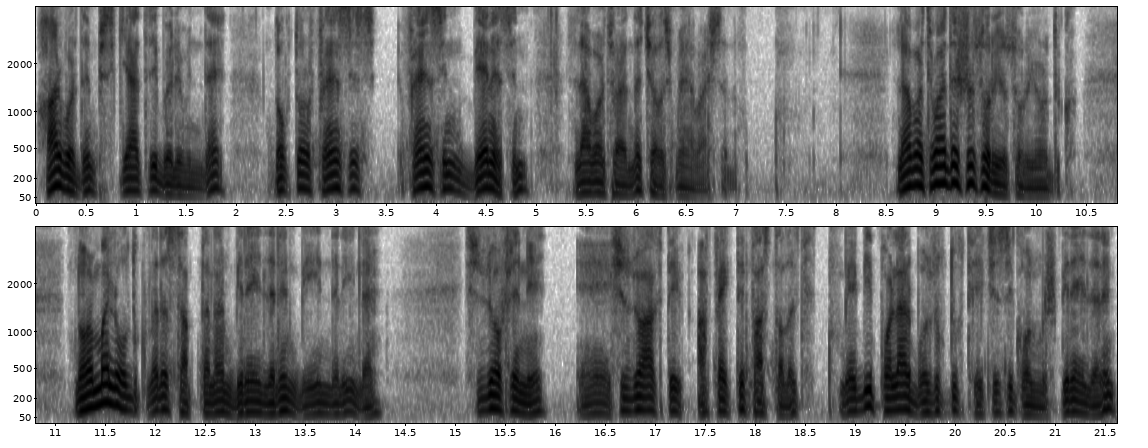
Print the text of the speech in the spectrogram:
Harvard'ın psikiyatri bölümünde Dr. Francis Francine Benes'in laboratuvarında çalışmaya başladım. Laboratuvarda şu soruyu soruyorduk. Normal oldukları saptanan bireylerin beyinleriyle şizofreni, e, şizoaktif afektif hastalık ve bipolar bozukluk teşhisi konmuş bireylerin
